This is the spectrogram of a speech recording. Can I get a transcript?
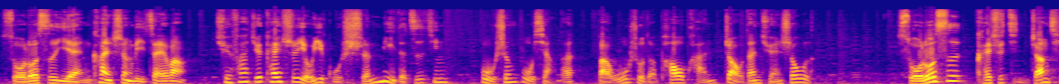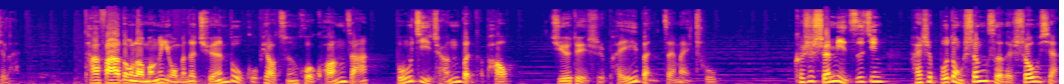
索罗斯眼看胜利在望。却发觉开始有一股神秘的资金不声不响地把无数的抛盘照单全收了，索罗斯开始紧张起来，他发动了盟友们的全部股票存货狂砸，不计成本的抛，绝对是赔本在卖出。可是神秘资金还是不动声色地收下，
